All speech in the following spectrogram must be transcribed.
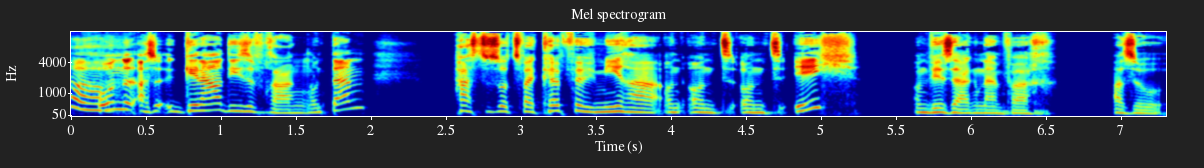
Ah. Und also genau diese Fragen. Und dann hast du so zwei Köpfe wie Mira und, und, und ich und wir sagen einfach, also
